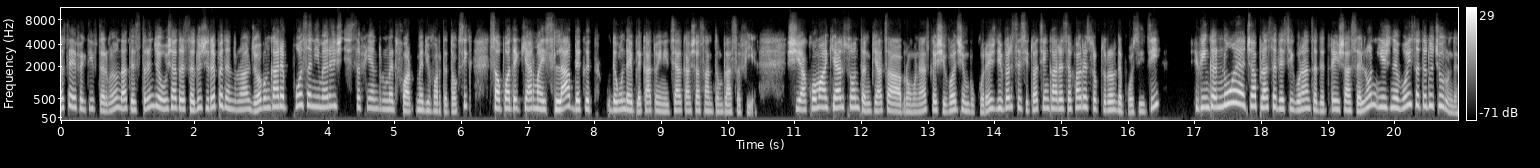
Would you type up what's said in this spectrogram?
ăsta e efectiv termenul, da? Te strânge ușa, trebuie să te duci repede într-un alt job în care poți să nimerești să fie într-un med foar- mediu foarte toxic sau poate chiar mai slab decât de unde ai plecat-o inițial, că așa s-a întâmplat să fie. Și acum chiar sunt în piața românească și văd și în București diverse situații în care se fac restructurări de poziții și fiindcă nu ai acea plasă de siguranță de 3-6 luni, ești nevoit să te duci oriunde.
